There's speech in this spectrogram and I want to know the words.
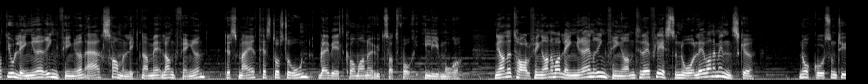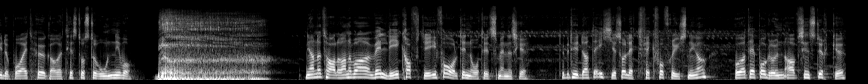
at jo lengre ringfingeren er sammenlignet med langfingeren, dess mer testosteron ble vedkommende utsatt for i livmora. Neandertalfingrene var lengre enn ringfingrene til de fleste nålevende mennesker, noe som tyder på et høyere testosteronnivå. Neandertalerne var veldig kraftige i forhold til nåtidsmennesket. Det betydde at de ikke så lett fikk forfrysninger, og at de pga. sin styrke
